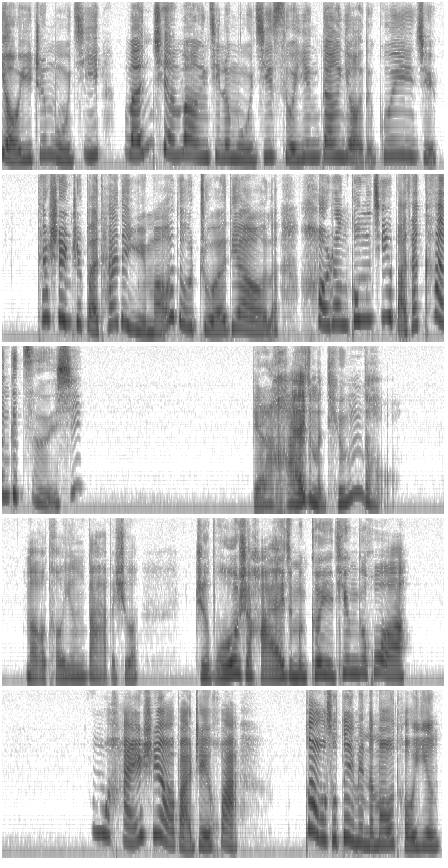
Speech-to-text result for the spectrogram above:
有一只母鸡完全忘记了母鸡所应当有的规矩。”他甚至把他的羽毛都啄掉了，好让公鸡把它看个仔细。别让孩子们听到，猫头鹰爸爸说：“这不是孩子们可以听的话。”我还是要把这话告诉对面的猫头鹰，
